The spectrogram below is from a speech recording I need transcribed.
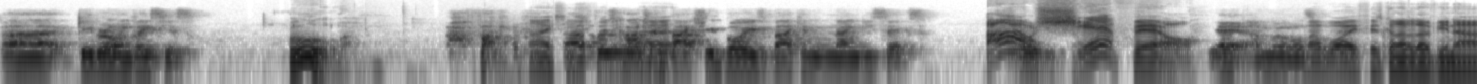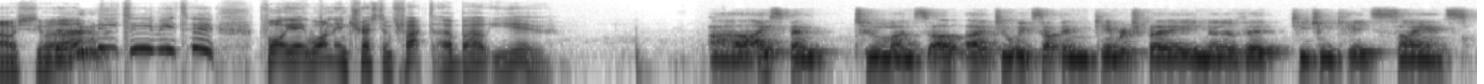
Uh, Gabriel Iglesias. Ooh. Oh, fuck. Nice. Uh, first funny. concert, Uh, Backstreet Boys back in '96. Oh shit, Phil. Yeah, yeah, I'm going. my school. wife is going to love you now. She's going, oh, me too, me too. 48. One interesting fact about you. Uh, I spent two months up, uh, two weeks up in Cambridge Bay, Nunavut, teaching kids science,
